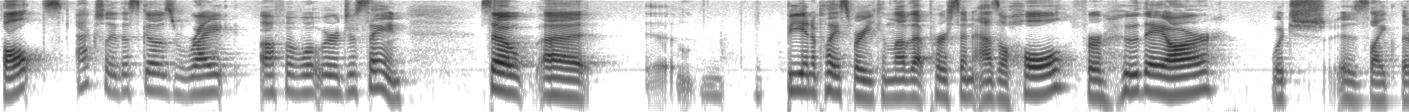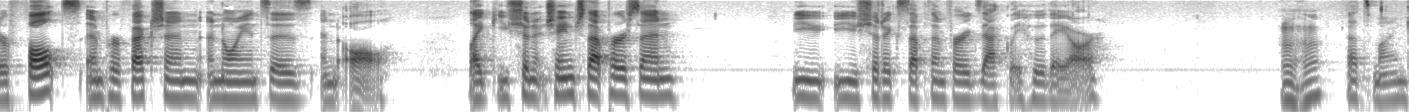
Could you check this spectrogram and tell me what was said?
Faults. Actually, this goes right off of what we were just saying. So, uh, be in a place where you can love that person as a whole for who they are, which is like their faults, imperfection, annoyances, and all. Like you shouldn't change that person. You you should accept them for exactly who they are. mm-hmm That's mine.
